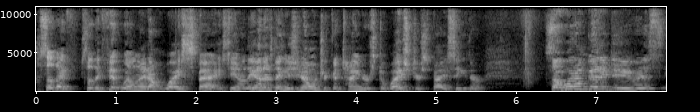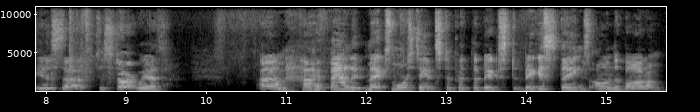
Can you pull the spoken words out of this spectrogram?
So they so they fit well and they don't waste space. You know, the other thing is you don't want your containers to waste your space either. So what I'm going to do is is uh, to start with. Um, I have found it makes more sense to put the biggest biggest things on the bottom.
